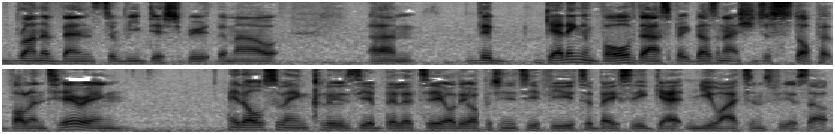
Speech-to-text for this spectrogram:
run events to redistribute them out. Um, the getting involved aspect doesn't actually just stop at volunteering. It also includes the ability or the opportunity for you to basically get new items for yourself.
